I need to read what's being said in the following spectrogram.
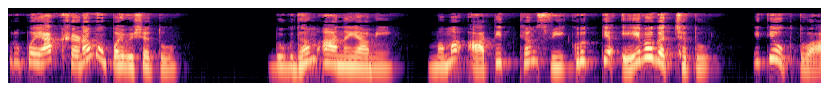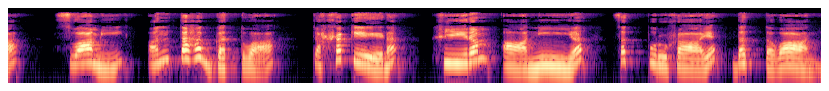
कृपया क्षणम् उपविशतु। दुग्धम् आनयामि। मम आतिथ्यं स्वीकृत्य एव गच्छतु इति उक्त्वा स्वामी अन्तः गत्वा चषकेण क्षीरम् आनीय सत्पुरुषाय दत्तवान्।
